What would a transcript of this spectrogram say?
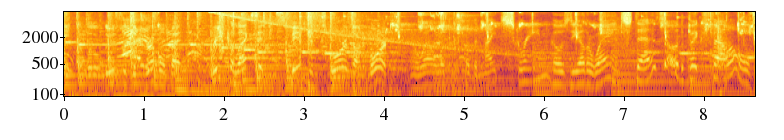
could be. Knight a little loose with the dribble, but recollects it and spins and scores on board. Noel looking for the Knight screen, goes the other way instead. So the big fellow will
